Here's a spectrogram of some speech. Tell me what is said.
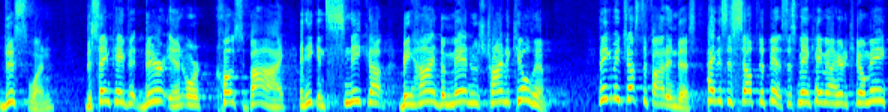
this one, the same cave that they're in or close by, and he can sneak up behind the man who's trying to kill him. And he can be justified in this. Hey, this is self defense. This man came out here to kill me,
